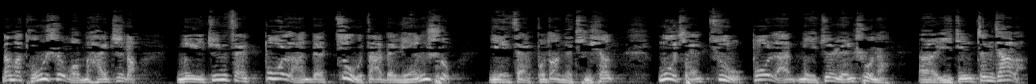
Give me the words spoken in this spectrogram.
那么，同时我们还知道，美军在波兰的驻扎的人数也在不断的提升。目前驻波兰美军人数呢，呃，已经增加了，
